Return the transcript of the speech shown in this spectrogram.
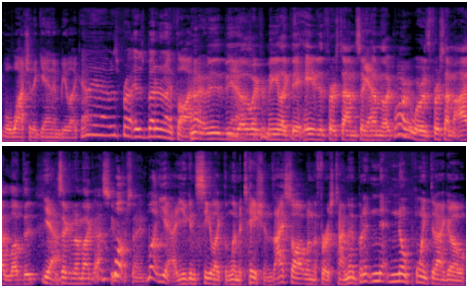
will watch it again, and be like, "Oh yeah, it was pro- it was better than I thought." It'd be Yeah. the other way for me. Like they hated it the first time, the second Yeah. time they're like, all right. Whereas the first time I loved it, Yeah. The second time I'm like, I see well, what you're saying. Well, yeah, you can see like the limitations. I saw it when the first time in, but at n- no point did I go,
